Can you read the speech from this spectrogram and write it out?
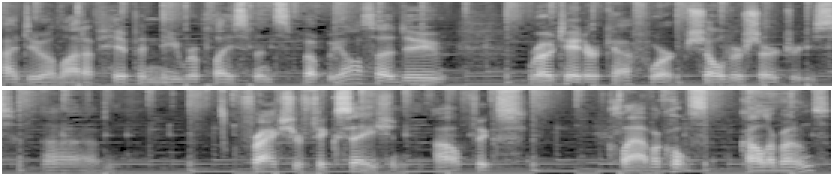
I do a lot of hip and knee replacements, but we also do rotator cuff work, shoulder surgeries, um, fracture fixation. I'll fix clavicles, collarbones,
